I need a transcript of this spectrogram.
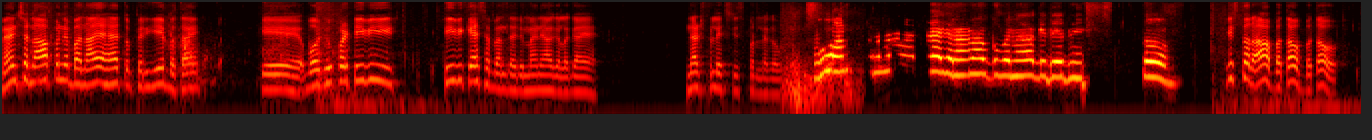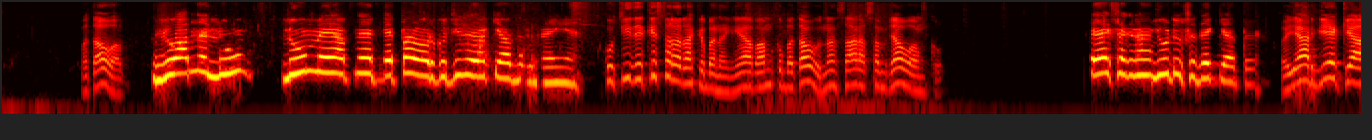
मेंशन आपने बनाया है तो फिर ये बताएँ कि वो जो ऊपर टीवी टीवी कैसे बनता है जो मैंने आगे लगाया है? नेटफ्लिक्स जिस पर लगा हुआ वो हम है अगर हम आपको बना के दे दें तो। किस तरह? आप बताओ बताओ। बताओ आप। जो आपने लूम लूम में अपने पेपर और कुछ चीज़ें रख के आपने बनाई हैं। कुछ चीज़ें किस तरह रख के बनाई हैं? आप हमको बताओ ना सारा समझाओ हमको। एक सेकंड हम यूट्यूब से देख के आते हैं। यार ये क्या?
